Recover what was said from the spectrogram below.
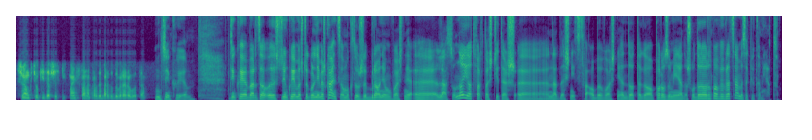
trzymam kciuki za wszystkich Państwa, naprawdę bardzo dobra robota. Dziękujemy. Dziękuję bardzo. E, Dziękujemy szczególnie mieszkańcom, którzy bronią właśnie e, lasu. No i otwartości też e, nadleśnictwa, oby właśnie do tego porozumienia doszło. Do rozmowy wracamy za kilka minut.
